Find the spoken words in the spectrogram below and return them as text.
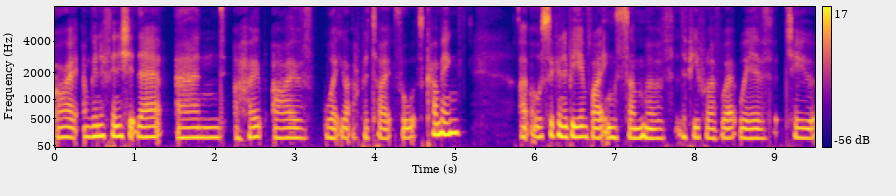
All right, I'm going to finish it there, and I hope I've whet your appetite for what's coming. I'm also going to be inviting some of the people I've worked with to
